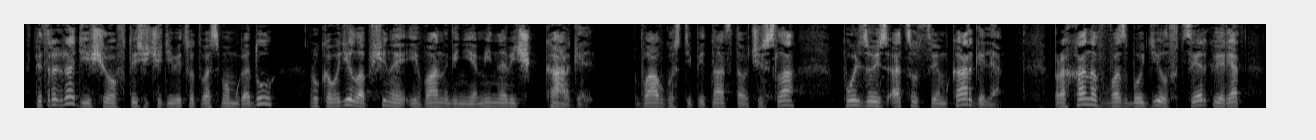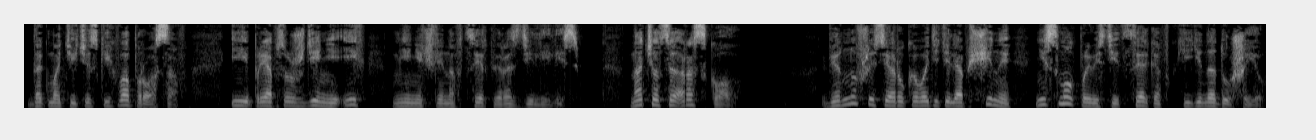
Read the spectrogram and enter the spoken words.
В Петрограде еще в 1908 году руководил общиной Иван Вениаминович Каргель. В августе 15 числа, пользуясь отсутствием Каргеля, Проханов возбудил в церкви ряд догматических вопросов, и при обсуждении их мнения членов церкви разделились. Начался раскол. Вернувшийся руководитель общины не смог провести церковь к единодушию.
